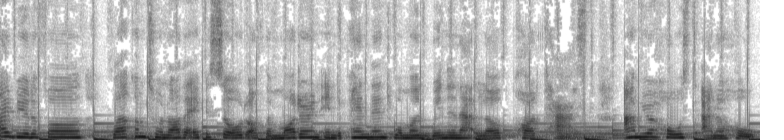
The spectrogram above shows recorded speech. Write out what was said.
Hi, beautiful. Welcome to another episode of the Modern Independent Woman Winning at Love podcast. I'm your host, Anna Hope.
